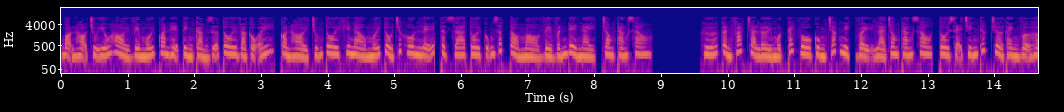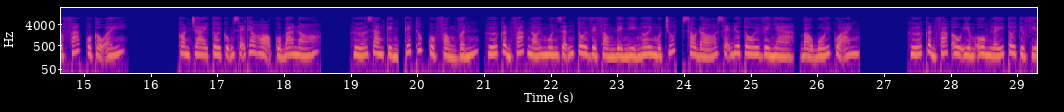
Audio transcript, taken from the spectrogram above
bọn họ chủ yếu hỏi về mối quan hệ tình cảm giữa tôi và cậu ấy, còn hỏi chúng tôi khi nào mới tổ chức hôn lễ, thật ra tôi cũng rất tò mò về vấn đề này, trong tháng sau. Hứa cần phát trả lời một cách vô cùng chắc nịch, vậy là trong tháng sau, tôi sẽ chính thức trở thành vợ hợp pháp của cậu ấy. Con trai tôi cũng sẽ theo họ của ba nó. Hứa Giang Kình, kết thúc cuộc phỏng vấn, hứa Cần Phát nói muốn dẫn tôi về phòng để nghỉ ngơi một chút, sau đó sẽ đưa tôi về nhà, bảo bối của anh. Hứa Cần Phát âu yếm ôm lấy tôi từ phía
